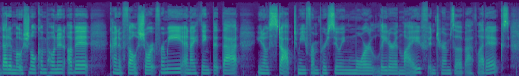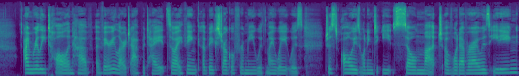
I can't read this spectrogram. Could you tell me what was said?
that emotional component of it kind of fell short for me and I think that that, you know, stopped me from pursuing more later in life in terms of athletics. I'm really tall and have a very large appetite, so I think a big struggle for me with my weight was just always wanting to eat so much of whatever I was eating,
